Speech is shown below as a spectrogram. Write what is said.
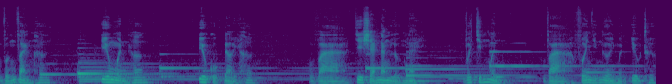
vững vàng hơn, yêu mình hơn, yêu cuộc đời hơn. Và chia sẻ năng lượng này với chính mình và với những người mình yêu thương.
